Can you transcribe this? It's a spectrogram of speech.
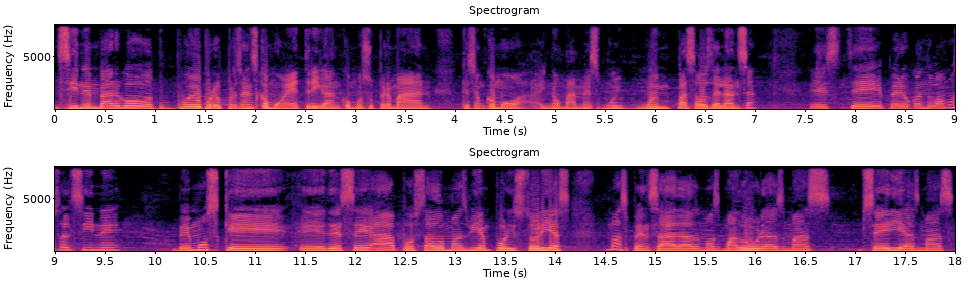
Sin embargo, por, por personajes como Etrigan, como Superman, que son como, ay no mames, muy, muy pasados de lanza. Este, pero cuando vamos al cine, vemos que eh, DC ha apostado más bien por historias más pensadas, más maduras, más serias, más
